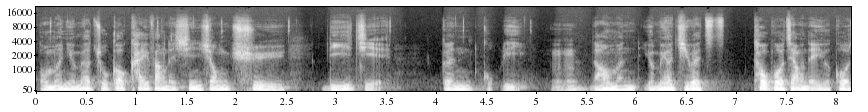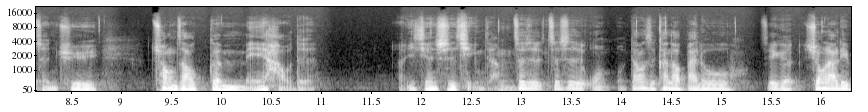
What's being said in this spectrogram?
我们有没有足够开放的心胸去理解跟鼓励？嗯哼。然后我们有没有机会透过这样的一个过程去创造更美好的一件事情？这样，这是这是我我当时看到白鹿这个匈牙利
